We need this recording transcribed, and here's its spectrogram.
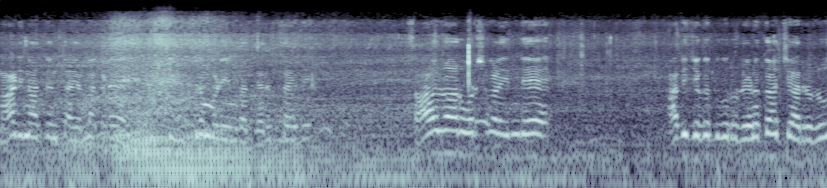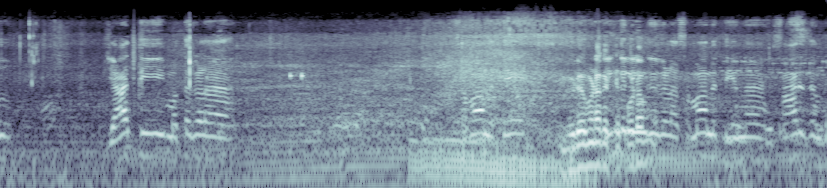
ನಾಡಿನಾದ್ಯಂತ ಎಲ್ಲ ಕಡೆ ವಿಜೃಂಭಣೆಯಿಂದ ಜರುಗ್ತಾ ಇದೆ. ಸಾವಿರಾರು ವರ್ಷಗಳ ಹಿಂದೆ ಆದಿ ಜಗದ್ಗುರು ರೇಣುಕಾಚಾರ್ಯರು ಜಾತಿ ಮತಗಳ ಸಮಾನತೆ ಲಿಂಗಲಿಂಗಗಳ ಸಮಾನತೆಯನ್ನು ಸಾರಿದಂಥ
